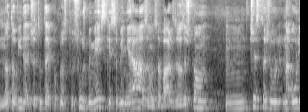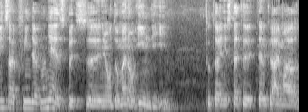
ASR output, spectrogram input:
no to widać, że tutaj po prostu służby miejskie sobie nie radzą za bardzo. Zresztą mm, czystość na ulicach w Indiach no nie jest zbyt y, nią domeną Indii. Tutaj niestety ten kraj ma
